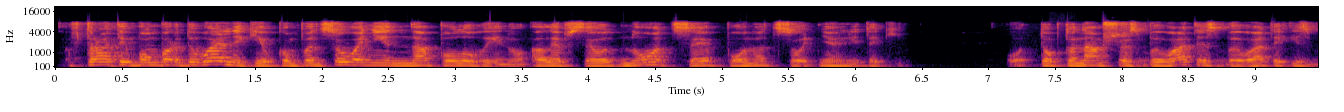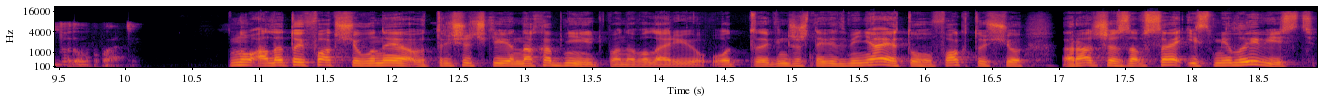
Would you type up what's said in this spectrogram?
Втрати бомбардувальників компенсовані наполовину, але все одно це понад сотня літаків. От, тобто нам ще збивати, збивати і збивати. Ну, але той факт, що вони трішечки нахабніють, пане Валерію, от він же ж не відміняє того факту, що радше за все і сміливість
